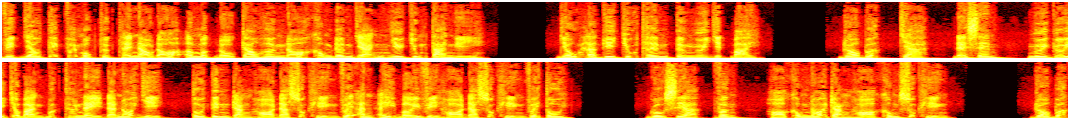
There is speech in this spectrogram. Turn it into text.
Việc giao tiếp với một thực thể nào đó ở mật độ cao hơn nó không đơn giản như chúng ta nghĩ. Dấu là ghi chú thêm từ người dịch bài. Robert, chà, để xem, người gửi cho bạn bức thư này đã nói gì, tôi tin rằng họ đã xuất hiện với anh ấy bởi vì họ đã xuất hiện với tôi. Gosia, vâng, họ không nói rằng họ không xuất hiện. Robert,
